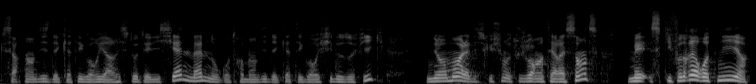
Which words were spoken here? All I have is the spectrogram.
certains disent des catégories aristotéliciennes même, donc autrement dit des catégories philosophiques. Néanmoins, la discussion est toujours intéressante, mais ce qu'il faudrait retenir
